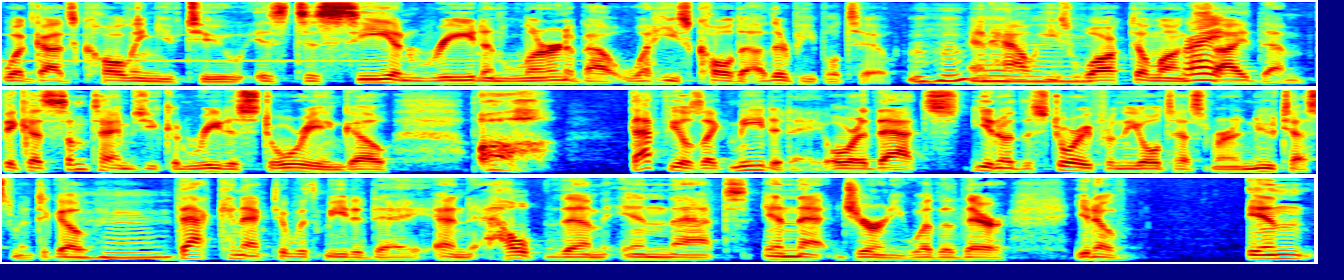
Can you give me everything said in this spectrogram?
what God's calling you to is to see and read and learn about what He's called other people to mm-hmm. and how He's mm-hmm. walked alongside them. Because sometimes you can read a story and go, oh that feels like me today or that's you know the story from the old testament or new testament to go mm-hmm. that connected with me today and help them in that in that journey whether they're you know in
